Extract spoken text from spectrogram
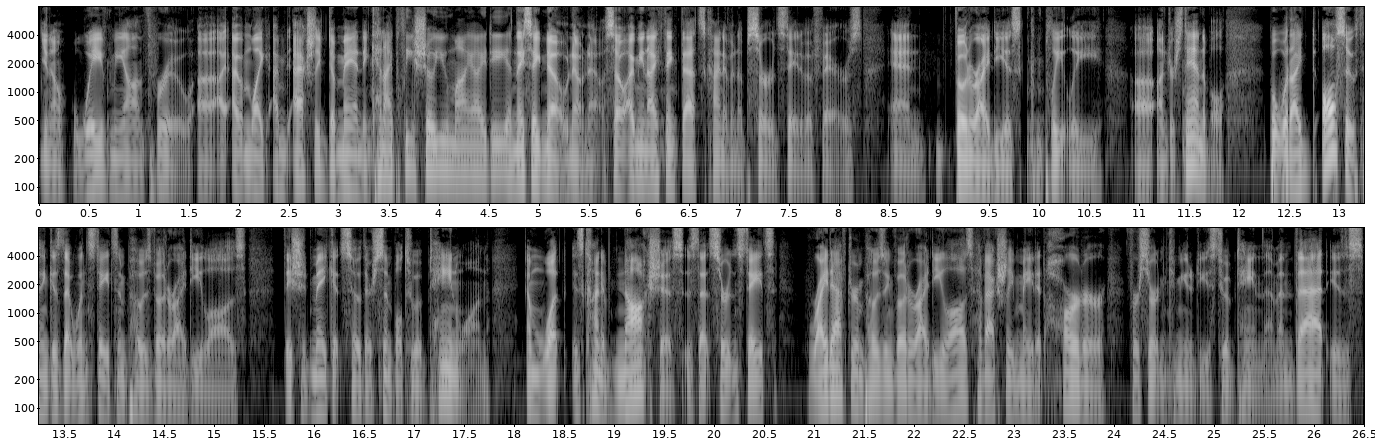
you know, wave me on through. Uh, I, am like, I'm actually demanding, can I please show you my ID? And they say, no, no, no. So, I mean, I think that's kind of an absurd state of affairs, and voter ID is completely uh, understandable. But what I also think is that when states impose voter ID laws, they should make it so they're simple to obtain one. And what is kind of noxious is that certain states, right after imposing voter ID laws, have actually made it harder for certain communities to obtain them. And that is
